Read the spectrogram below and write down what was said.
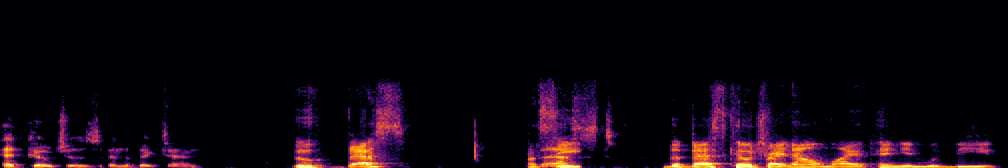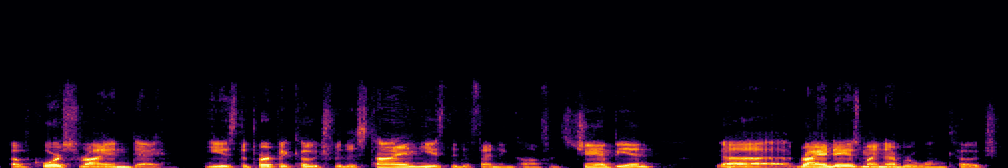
head coaches in the Big Ten? Ooh, best? Let's best. see. The best coach right now, in my opinion, would be, of course, Ryan Day. He is the perfect coach for this time. He is the defending conference champion. Uh, Ryan Day is my number one coach.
